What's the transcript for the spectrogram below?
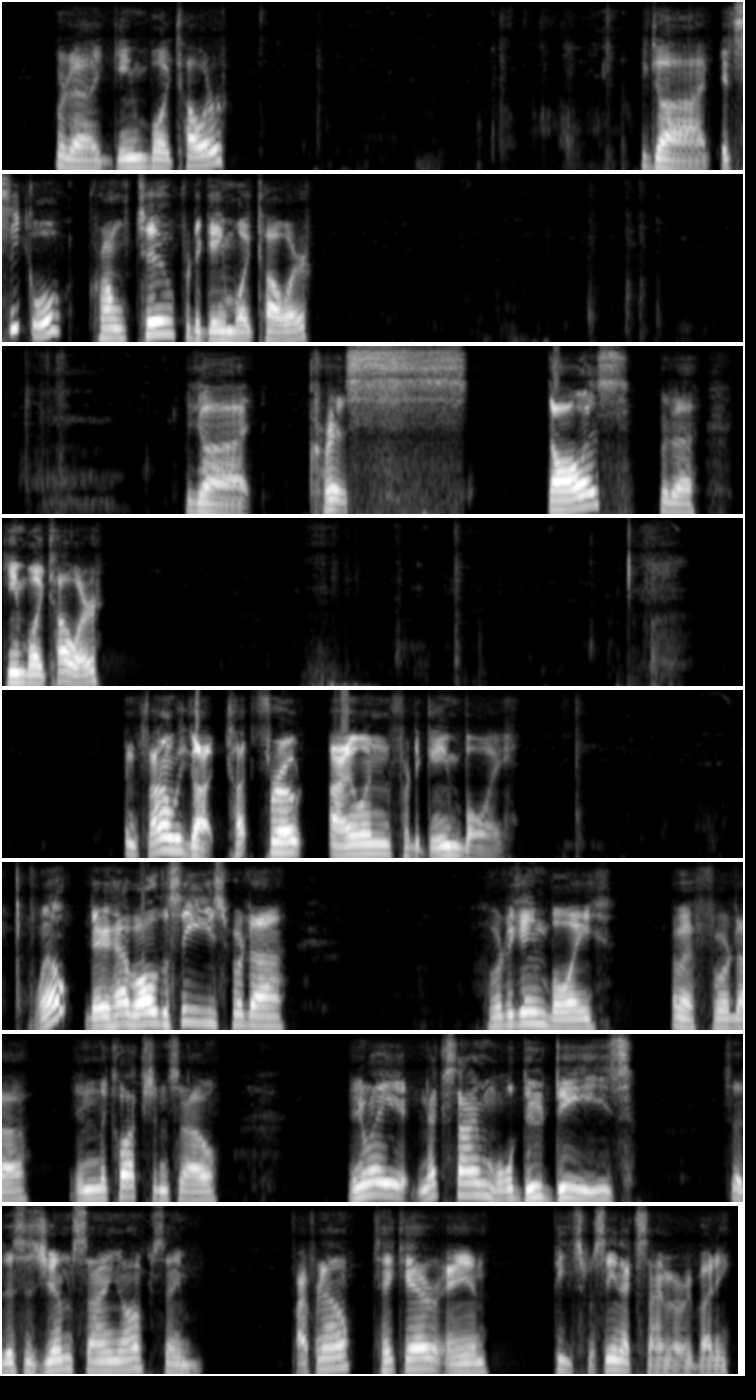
for the Game Boy Color. We got its sequel, Croc 2 for the Game Boy Color. We got Chris Dallas for the Game Boy Color. And finally, we got Cutthroat Island for the Game Boy. Well, they have all the C's for the for the Game Boy. I mean, for the in the collection. So anyway, next time we'll do D's. So this is Jim signing off, saying bye for now. Take care and peace. We'll see you next time, everybody.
